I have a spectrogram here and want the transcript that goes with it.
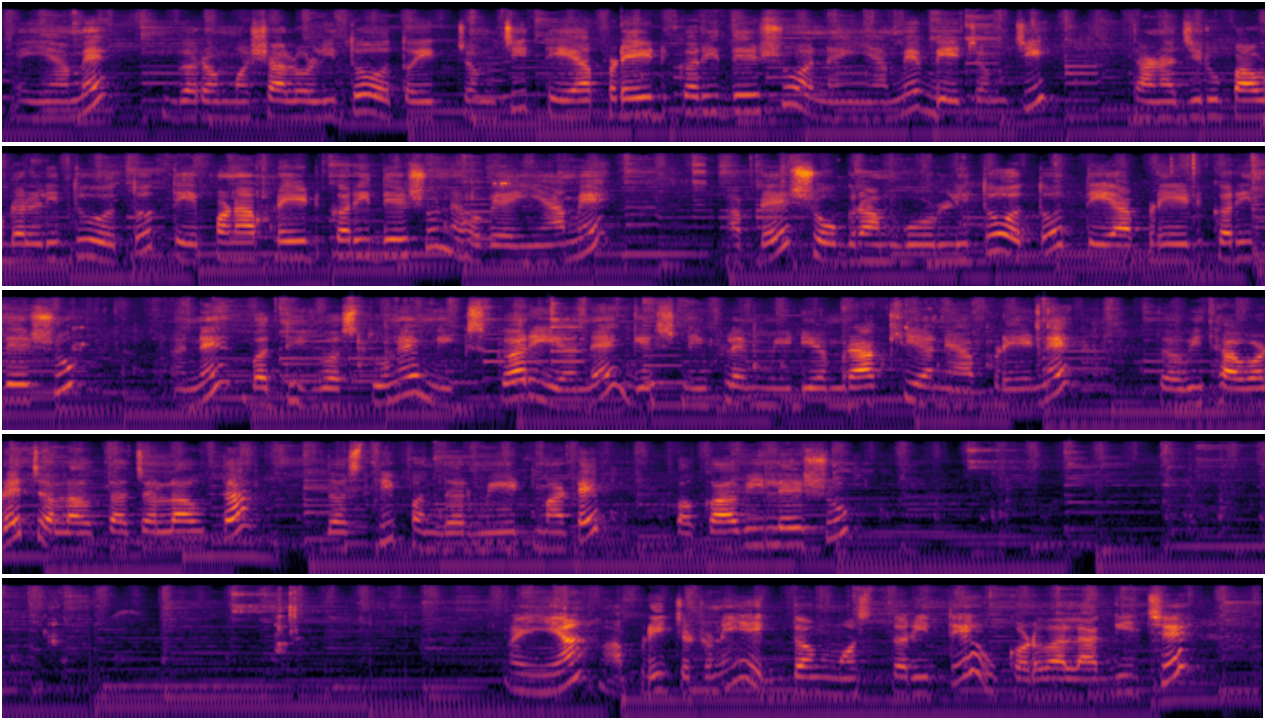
અહીંયા મેં ગરમ મસાલો લીધો હતો એક ચમચી, તે આપણે એડ કરી દઈશું અને અહીંયા મેં બે ચમચી ધાણા જીરું પાવડર લીધું હતું, તે પણ આપણે એડ કરી દઈશું ને હવે અહીંયા મેં આપણે સો ગ્રામ ગોળ લીધો હતો, તે આપણે એડ કરી દઈશું અને બધી જ વસ્તુને મિક્સ કરી અને ગેસની ફ્લેમ મીડિયમ રાખી અને આપણે એને તવીથા વડે ચલાવતા ચલાવતા દસથી પંદર મિનિટ માટે પકાવી લેશું. અહીંયા આપણી ચટણી એકદમ મસ્ત રીતે ઉકળવા લાગી છે.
